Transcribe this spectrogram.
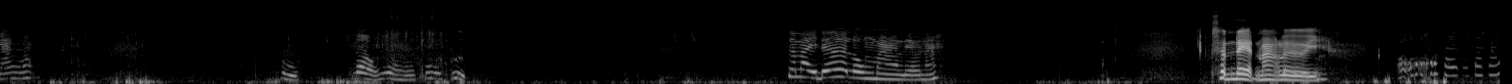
ยังเนาะถูกดอกห่วงคู่ผึกสไลเดอร์ลงมาแล้วนะฉันแดดมากเลยโอ้โอ้ตายตายตายตาย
